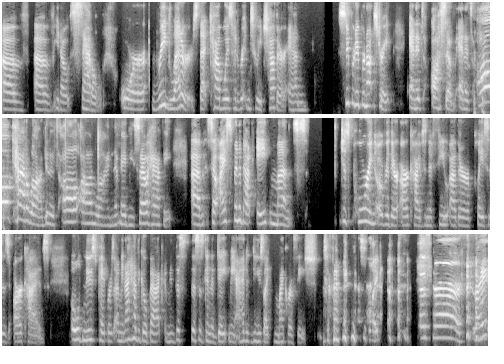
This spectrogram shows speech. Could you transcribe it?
of, of, you know, saddle or read letters that cowboys had written to each other and super duper not straight. And it's awesome. And it's all cataloged and it's all online. And it made me so happy. Um, so I spent about eight months just poring over their archives and a few other places archives. Old newspapers i mean i had to go back i mean this this is going to date me i had to use like microfiche to find like sister right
